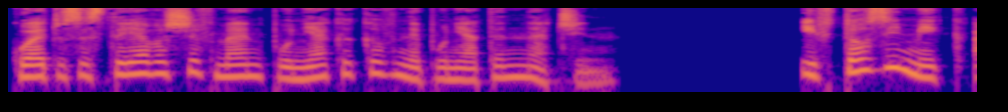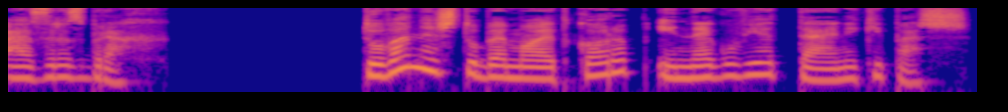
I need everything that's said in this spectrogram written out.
което се старяваше в мен по някакъв непонятен начин. И в този миг аз разбрах. Това нещо бе моят кораб и неговият таен екипаж.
